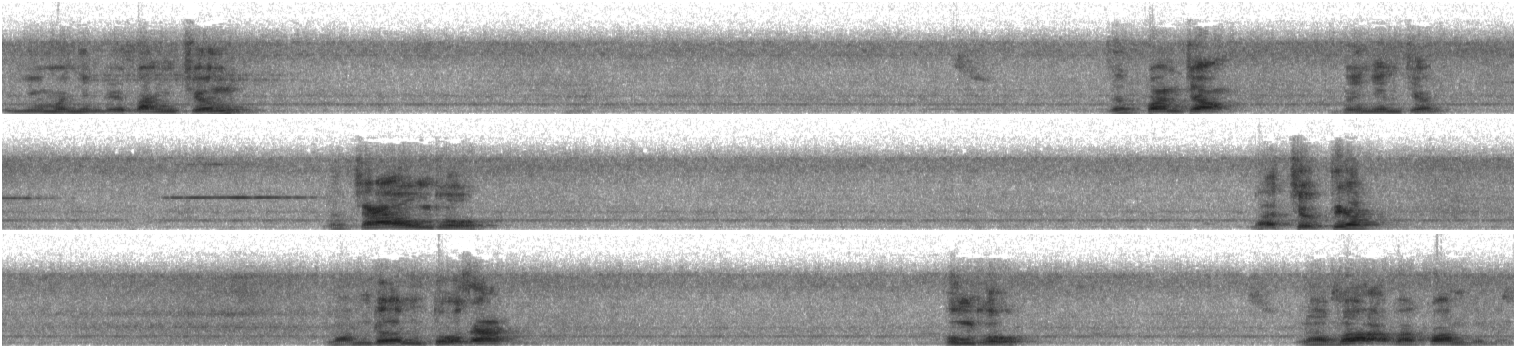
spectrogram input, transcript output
Thế nhưng mà những cái bằng chứng rất quan trọng về nhân chứng. Là cha ông thủ đã trực tiếp làm đơn tố giác hung thủ là vợ và con của mình.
